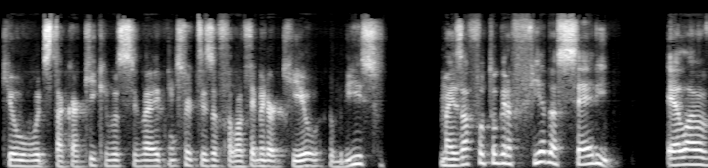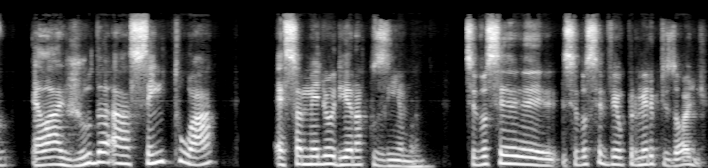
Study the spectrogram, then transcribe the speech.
que eu vou destacar aqui, que você vai com certeza falar até melhor que eu sobre isso. Mas a fotografia da série, ela, ela ajuda a acentuar essa melhoria na cozinha, mano. Se você, se você vê o primeiro episódio,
